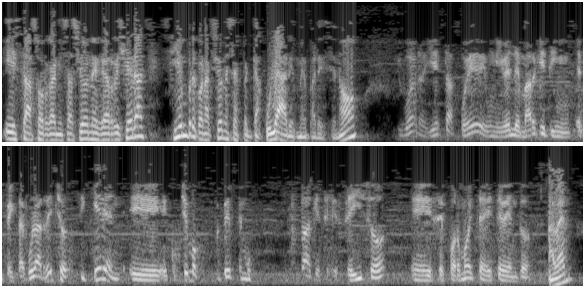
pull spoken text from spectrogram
esas organizaciones guerrilleras, siempre con acciones espectaculares, me parece, ¿no? Y bueno, y esta fue un nivel de marketing espectacular. De hecho, si quieren, eh, escuchemos que se, se hizo, eh, se formó este, este evento. A ver.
